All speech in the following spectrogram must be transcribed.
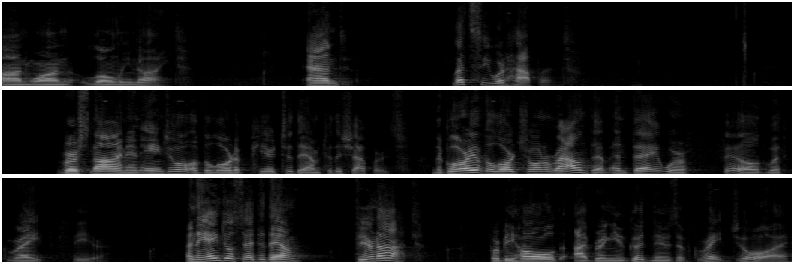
on one lonely night. And let's see what happened. Verse 9 An angel of the Lord appeared to them, to the shepherds. And the glory of the Lord shone around them, and they were filled with great fear. And the angel said to them, Fear not, for behold, I bring you good news of great joy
